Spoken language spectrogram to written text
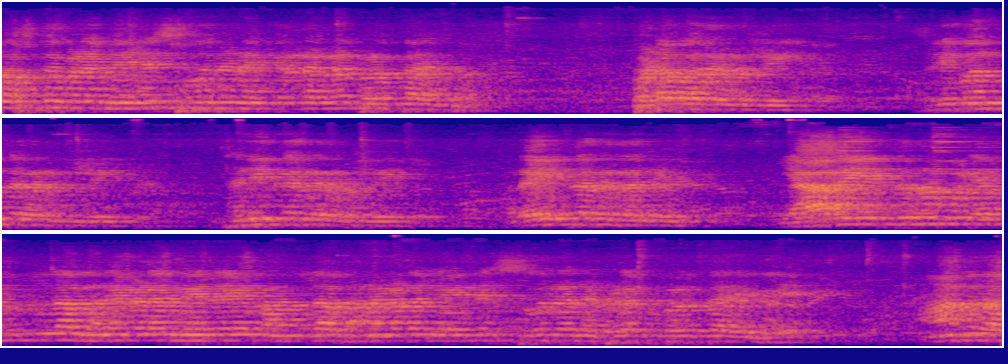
ವಸ್ತುಗಳ ಮೇಲೆ ಸೂರ್ಯನ ಕಿರಣಗಳು ಬೀಳ್ತಾ ಇದ್ದಾವೆ. ಬಡವರಿರಲಿ, ಶ್ರೀಮಂತರಿರಲಿ, ಧನಿಕರಿರಲಿ, ರೈತರಿರಲಿ ಯಾರೇ ಇದ್ರೂ ಎಲ್ಲ ಮನೆಗಳ ಮೇಲೆ ಎಲ್ಲ ಮನೆಗಳ ಮೇಲೆ ಸೂರ್ಯನ ಬೆಳಕು ಬರ್ತಾ ಇದೆ. ಆದ್ರೆ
